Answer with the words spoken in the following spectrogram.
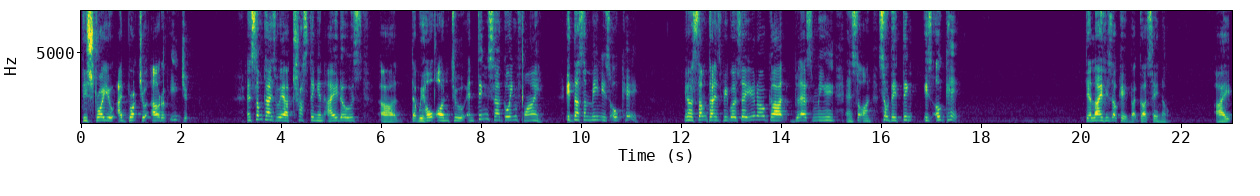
destroy you. I brought you out of Egypt. And sometimes we are trusting in idols uh, that we hold on to, and things are going fine. It doesn't mean it's okay. You know, sometimes people say, you know, God bless me, and so on. So they think it's okay. Their life is okay, but God say no. I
